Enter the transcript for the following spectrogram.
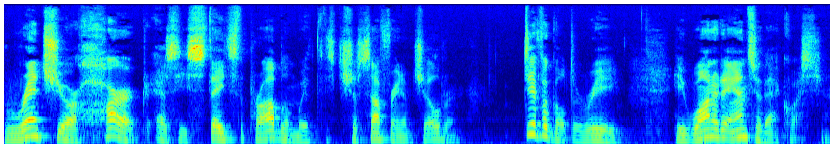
wrench your heart as he states the problem with the suffering of children. Difficult to read. He wanted to answer that question.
